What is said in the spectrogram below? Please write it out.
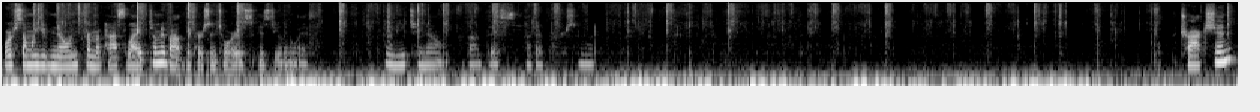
or someone you've known from a past life. Tell me about the person Taurus is dealing with. I need to know about this other person. Attraction.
